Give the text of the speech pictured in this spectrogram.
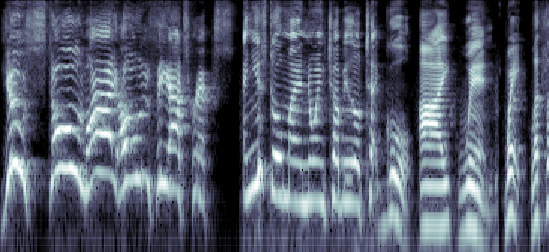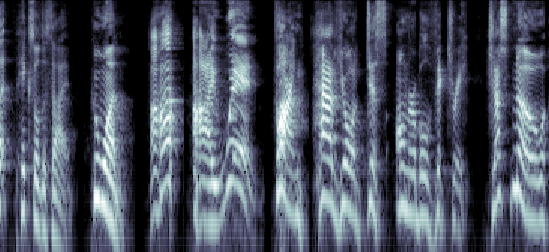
You stole my own theatrics! And you stole my annoying chubby little tech ghoul. I win. Wait, let's let Pixel decide. Who won? Uh-huh. I win. Fine, have your dishonorable victory. Just know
